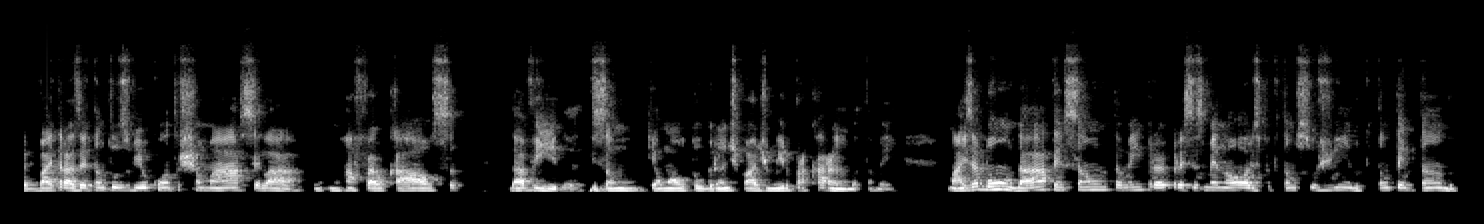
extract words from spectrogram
é, vai trazer tantos views quanto chamar, sei lá, um Rafael Calça da vida, que, são, que é um autor grande que eu admiro pra caramba também. Mas é bom dar atenção também para esses menores, porque estão surgindo, que estão tentando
